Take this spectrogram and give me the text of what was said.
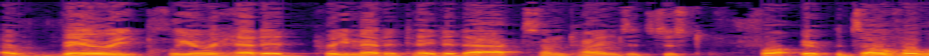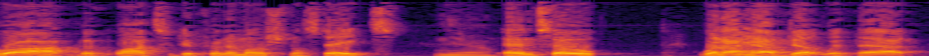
a very clear-headed, premeditated act. Sometimes it's just it's overwrought with lots of different emotional states. Yeah. And so when I have dealt with that,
